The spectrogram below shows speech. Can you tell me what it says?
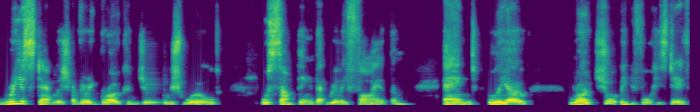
re-establish a very broken Jewish world was something that really fired them. And Leo wrote shortly before his death,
